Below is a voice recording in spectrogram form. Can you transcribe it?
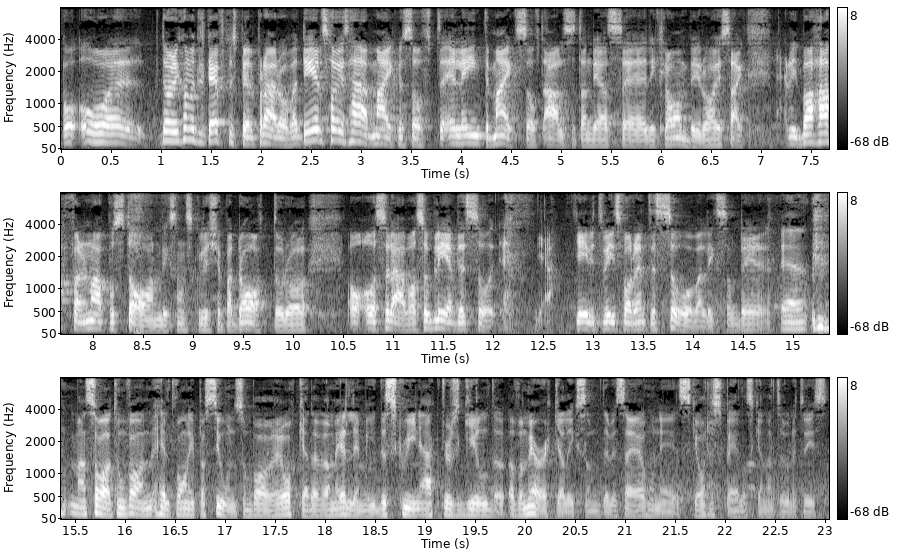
och, och, eh, då har det kommit lite efterspel på det här. Då. Dels har ju så här Microsoft, eller inte Microsoft alls, utan deras eh, reklambyrå har ju sagt Nej, vi bara haffade några på stan, liksom skulle köpa dator och, och, och sådär. Och så blev det så. Ja, givetvis var det inte så. Va, liksom. det... Eh, man sa att hon var en helt vanlig person som bara råkade vara medlem i The Screen Actors Guild of America. Liksom. Det vill säga hon är skådespelerska naturligtvis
